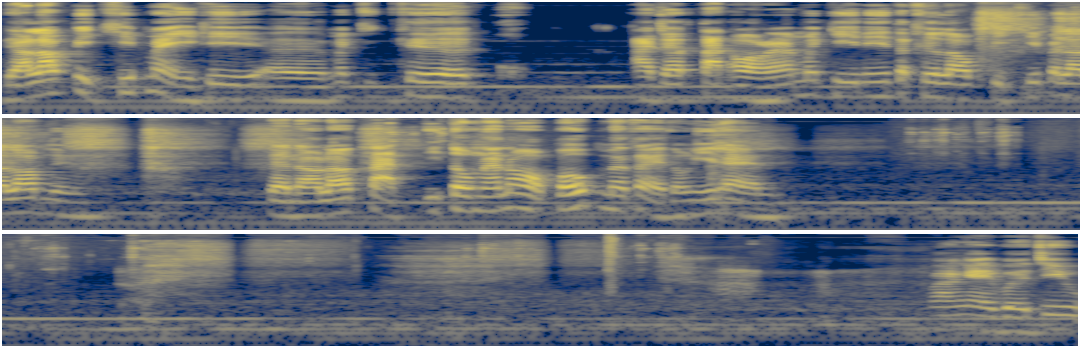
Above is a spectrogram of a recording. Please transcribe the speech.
เดี๋ยวเราปิดคลิปใหม่อีกที เออเมื่อกี้คือ อาจจะตัดออกนะเมื่อกี้นี้แต่คือเราปิดคลิปไปแล้วรอบนึง แต่เราเราตัดอีตรงนั้นออกปุ๊บมาใส่ตรงนี้แทนว่าไงเบอร์จิว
